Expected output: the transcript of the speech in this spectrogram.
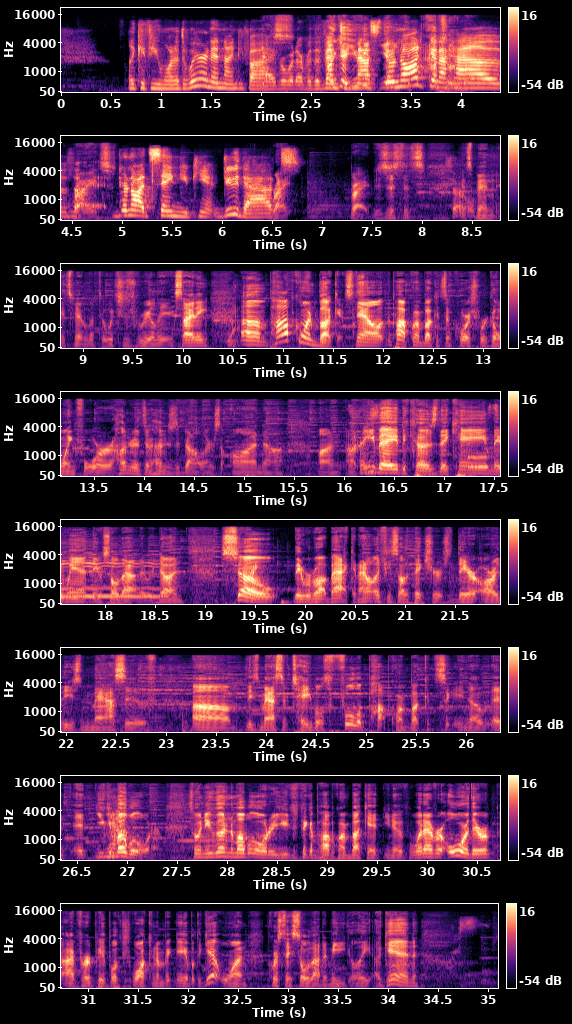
like if you wanted to wear an N95 Yes. or whatever the Oh, yeah, vented can- mask, yeah, they're not gonna have. Right. They're not saying you can't do that. Right. Right. It's just it's So- it's been it's been lifted, which is really exciting. Um, popcorn buckets. Now the popcorn buckets, of course, were going for hundreds and hundreds of dollars on uh, on, on Crazy. eBay because they came, they went, they were sold out, they were done. So they were brought back, and I don't know if you saw the pictures. There are these massive. Um, these massive tables full of popcorn buckets. You know, you can Yeah. mobile order. So when you go into mobile order, you just pick a popcorn bucket, you know, whatever. Or there, were, I've heard people just walking and being able to get one. Of course, they sold out immediately again.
